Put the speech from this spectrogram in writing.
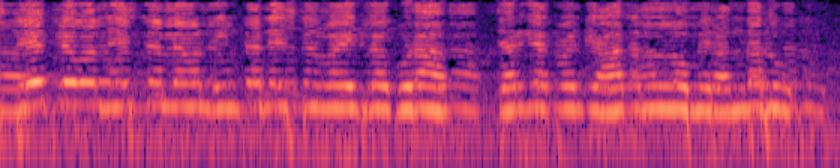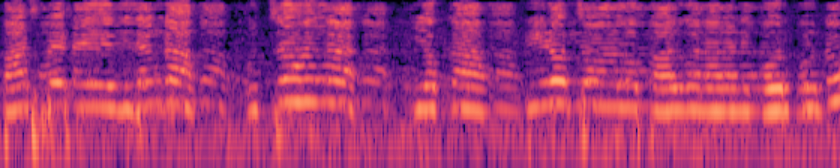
state level national level international వైడ్గా కూడా జరిగేటువంటి ఆటలలో మీరందరూ పార్టిసిపేట్ అయ్యే విధంగా ఉత్సాహంగా ఈ యొక్క క్రీడోత్సవాల్లో పాల్గొనాలని కోరుకుంటూ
